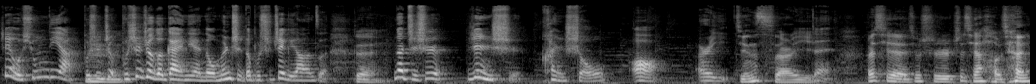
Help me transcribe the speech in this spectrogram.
这有兄弟啊，不是这不是这个概念的。我们指的不是这个样子，对，那只是认识很熟哦而已，仅此而已。对，而且就是之前好像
